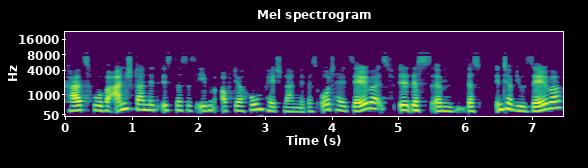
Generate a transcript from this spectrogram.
Karlsruhe beanstandet, ist, dass es eben auf der Homepage landet. Das Urteil selber ist, äh, das, ähm, das Interview selber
